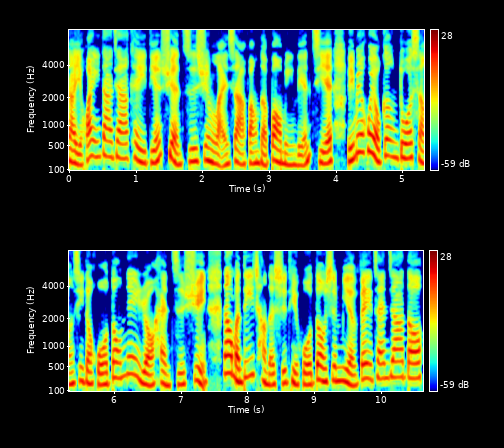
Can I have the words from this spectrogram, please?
那也欢迎大家可以点选资讯栏下方的报名链接，里面会有更多详细的活动内容和资讯。那我们第一场的实体活动是免费参加的哦，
